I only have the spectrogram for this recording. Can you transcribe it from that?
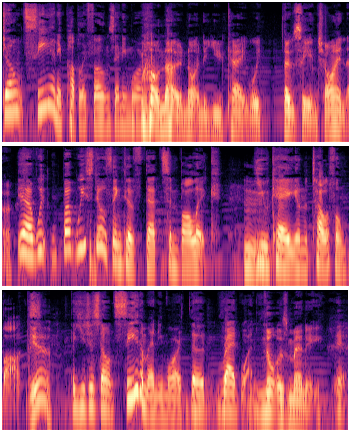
don't see any public phones anymore. Oh no, not in the UK. We don't see in China. Yeah, we, but we still think of that symbolic UK on a telephone box. Yeah, But you just don't see them anymore, the red one. not as many. Yeah.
